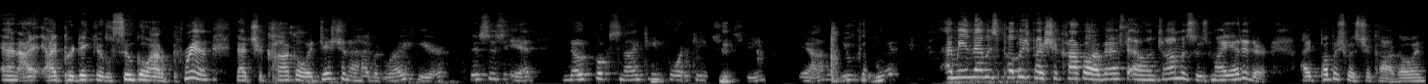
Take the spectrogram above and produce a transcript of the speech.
And I, I predict it'll soon go out of print. That Chicago edition, I have it right here. This is it. Notebooks 1914-16. Yeah, you've got it. I mean, that was published by Chicago. I've asked Alan Thomas, who's my editor. I published with Chicago, and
